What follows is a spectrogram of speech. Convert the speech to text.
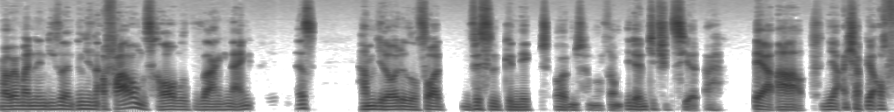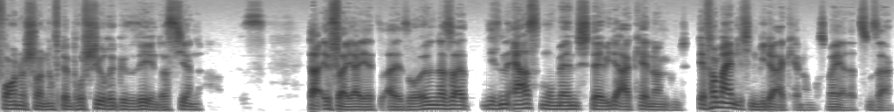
Aber wenn man in, diese, in diesen Erfahrungsraum sozusagen hineingetreten ist, haben die Leute sofort wissend genickt und haben identifiziert. Ach, der Arp. Ja, ich habe ja auch vorne schon auf der Broschüre gesehen, dass hier ein Arp. Da ist er ja jetzt also. Und das hat diesen ersten Moment der Wiedererkennung und der vermeintlichen Wiedererkennung, muss man ja dazu sagen.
